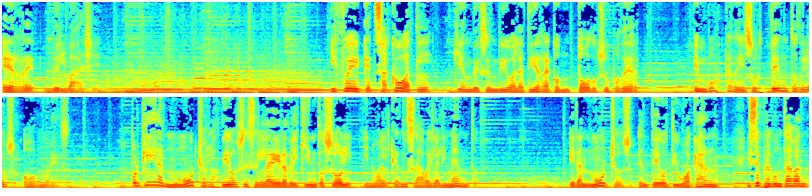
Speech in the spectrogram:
R. del Valle. Y fue Quetzalcoatl quien descendió a la tierra con todo su poder en busca del sustento de los hombres porque eran muchos los dioses en la era del quinto sol y no alcanzaba el alimento. Eran muchos en Teotihuacán y se preguntaban,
